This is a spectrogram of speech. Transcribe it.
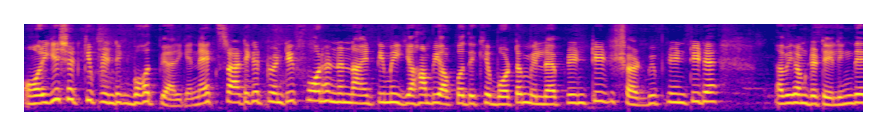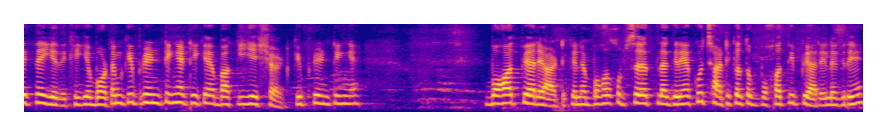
और ये शर्ट की प्रिंटिंग बहुत प्यारी है। Next article twenty four hundred ninety में यहाँ भी आपको देखिए बॉटम मिल रहा है प्रिंटेड शर्ट भी प्रिंटेड है। अभी हम डिटेलिंग देखते हैं, ये देखिए, ये बॉटम की प्रिंटिंग है, ठीक है, बाकी ये शर्ट की प्रिंटिंग है। बहुत प्यारे आर्टिकल हैं, बहुत खूबसूरत लग रहे हैं। कुछ आर्टिकल तो बहुत ही प्यारे लग रहे हैं।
